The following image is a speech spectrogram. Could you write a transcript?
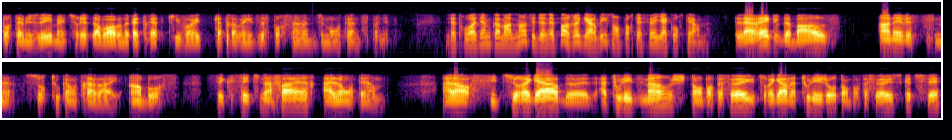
pour t'amuser, ben, tu risques d'avoir une retraite qui va être 90% du montant disponible. Le troisième commandement, c'est de ne pas regarder son portefeuille à court terme. La règle de base en investissement, surtout quand on travaille en bourse, c'est que c'est une affaire à long terme. Alors, si tu regardes euh, à tous les dimanches ton portefeuille, tu regardes à tous les jours ton portefeuille, ce que tu fais,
